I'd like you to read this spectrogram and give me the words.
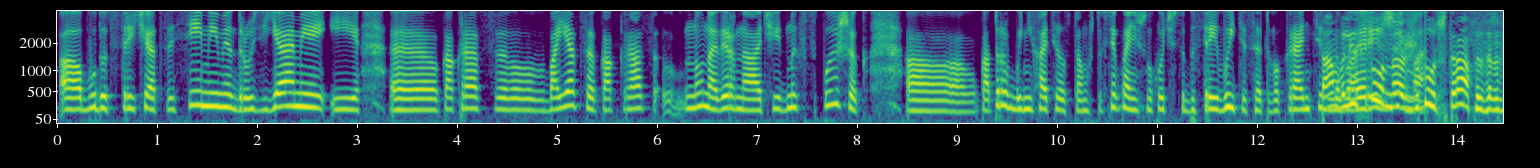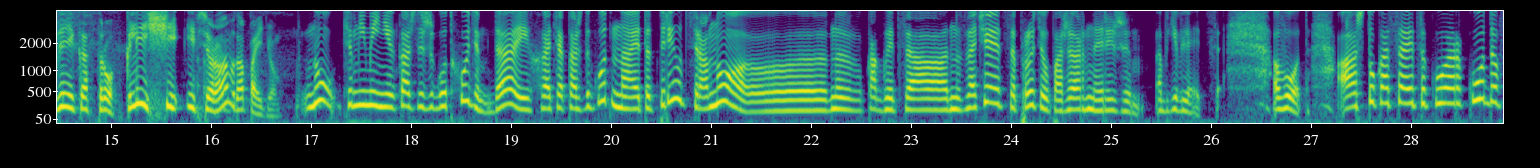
а, будут встречаться с семьями, друзьями, и э, как раз э, боятся как раз, ну, наверное, очередных вспышек, а, которые бы не хотелось, потому что всем, конечно, хочется быстрее выйти с этого карантинного режима. Там в лесу режима. нас ждут штрафы за разведение костров, клещи, и все равно туда пойдем. Ну, тем не менее, каждый же год ходим, да, и хотя каждый год на этот период все равно Э, как говорится, назначается противопожарный режим, объявляется. Вот. А что касается QR-кодов,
